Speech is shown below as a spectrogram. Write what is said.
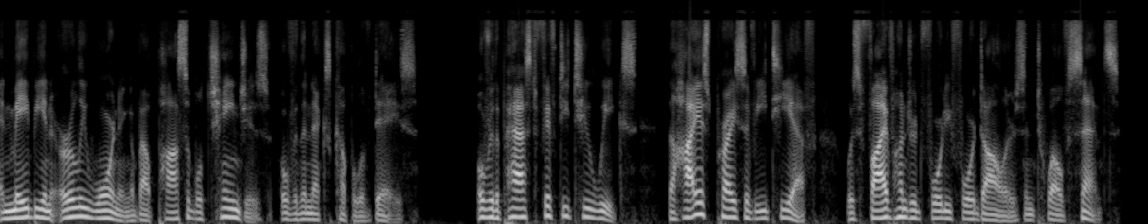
and may be an early warning about possible changes over the next couple of days. Over the past 52 weeks, the highest price of ETF was $544.12,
